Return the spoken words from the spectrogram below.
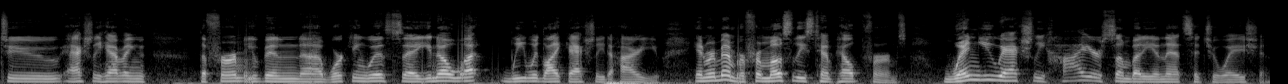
to actually having the firm you've been uh, working with say, you know what, we would like actually to hire you. And remember, for most of these temp help firms, when you actually hire somebody in that situation,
